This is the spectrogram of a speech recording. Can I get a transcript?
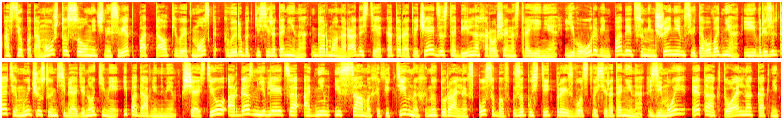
а все потому, что солнечный свет подталкивает мозг к выработке серотонина, гормона радости, который отвечает за стабильно хорошее настроение. Его уровень падает с уменьшением светового дня, и в результате мы чувствуем себя одинокими и подавленными. К счастью, оргазм является одним из самых эффективных натуральных способов запустить производство серотонина. Зимой это актуально как никогда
